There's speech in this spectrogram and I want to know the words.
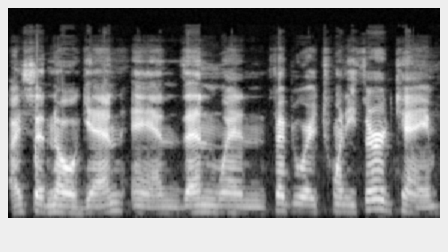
I said no again. And then when February 23rd came,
